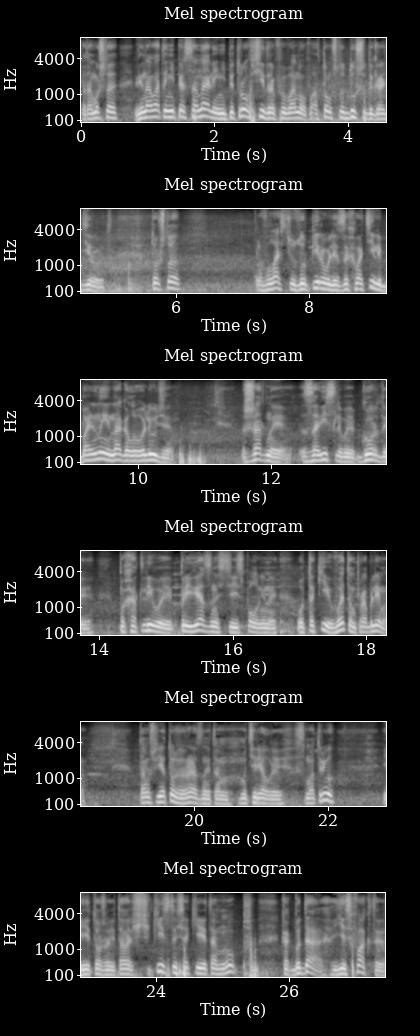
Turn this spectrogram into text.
Потому что виноваты не персонали, не Петров, Сидоров, Иванов, а в том, что души деградируют. То, что власть узурпировали, захватили больные на голову люди. Жадные, завистливые, гордые, похотливые, привязанности исполненные. Вот такие. В этом проблема. Потому что я тоже разные там материалы смотрю. И тоже и товарищи чекисты всякие там, ну, как бы да, есть факты.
